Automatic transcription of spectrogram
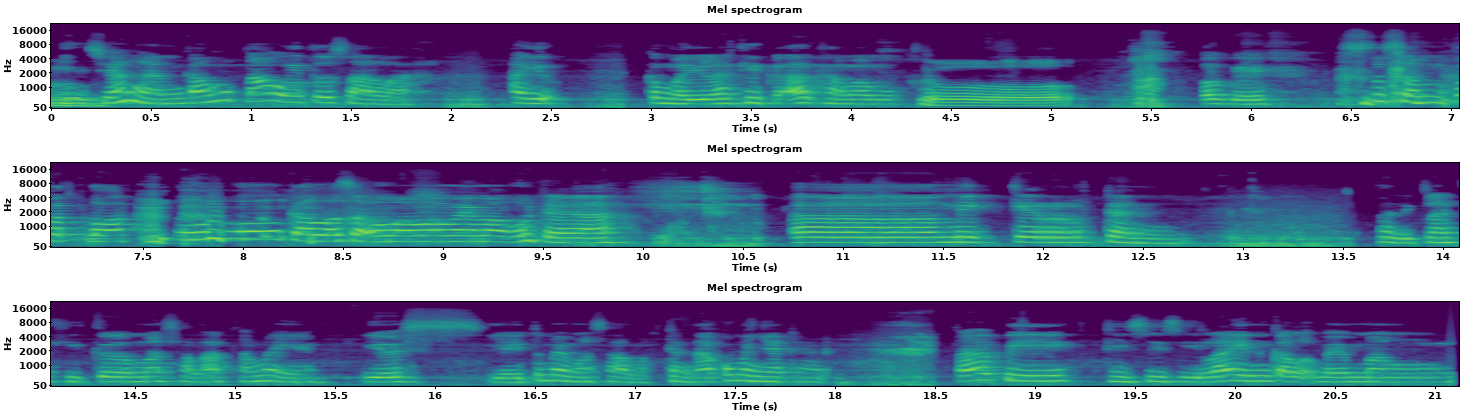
Ya Hmm. jangan, kamu tahu itu salah. Ayo kembali lagi ke agamamu. Oh, Oke, sesempet waktu kalau seumpama memang udah eh, mikir dan balik lagi ke masalah agama ya, yes, ya itu memang salah dan aku menyadari. Tapi di sisi lain kalau memang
